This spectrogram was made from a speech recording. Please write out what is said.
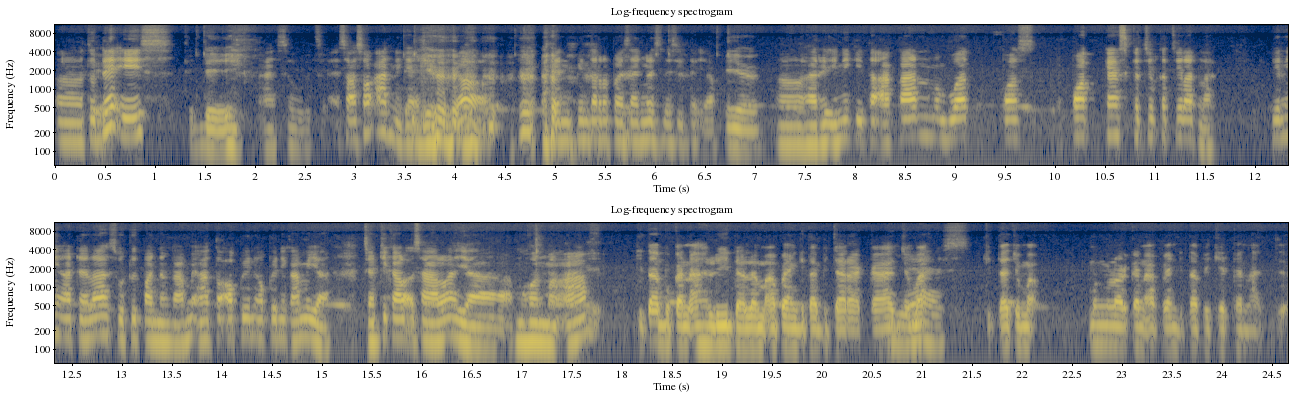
Uh, today is Today. asu so-soan nih kayaknya. Yo. Dan pintar bahasa Inggris di situ ya. Iya. Uh, hari ini kita akan membuat pos podcast kecil-kecilan lah. Ini adalah sudut pandang kami atau opini-opini kami ya. Jadi kalau salah ya mohon maaf. Kita bukan ahli dalam apa yang kita bicarakan, cuma Yes. kita cuma mengeluarkan apa yang kita pikirkan aja.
